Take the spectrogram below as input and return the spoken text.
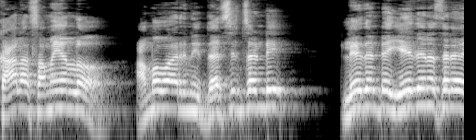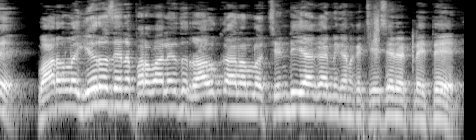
కాల సమయంలో అమ్మవారిని దర్శించండి. లేదంటే ఏదైనా సరే వారంలో ఏ రోజైనా పర్వాలేదు రాహుకాలంలో చండీ యాగాన్ని కనుక చేసేటట్లయితే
